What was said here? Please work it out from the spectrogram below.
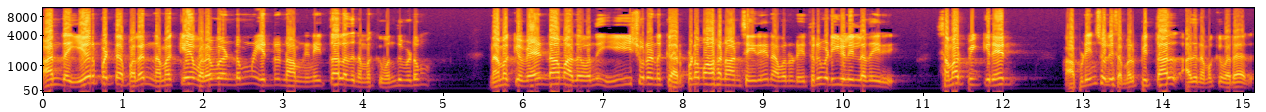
அந்த ஏற்பட்ட பலன் நமக்கே வர வேண்டும் என்று நாம் நினைத்தால் அது நமக்கு வந்துவிடும். நமக்கு வேண்டாம் அதை வந்து ஈஸ்வரனுக்கு அர்ப்பணமாக நான் செய்தேன் அவனுடைய திருவடிகளில் அதை சமர்ப்பிக்கிறேன் அப்படின்னு சொல்லி சமர்ப்பித்தால் அது நமக்கு வராது.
